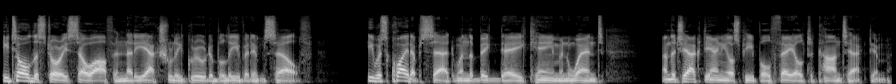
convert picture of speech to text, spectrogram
He told the story so often that he actually grew to believe it himself. He was quite upset when the big day came and went, and the Jack Daniels people failed to contact him.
